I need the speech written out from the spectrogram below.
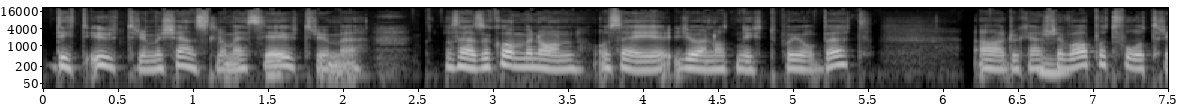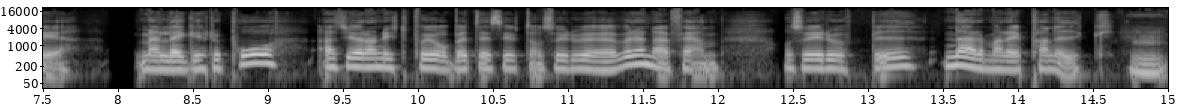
ditt utrymme, känslomässiga utrymme. Och sen så kommer någon och säger, gör något nytt på jobbet. Ja, du kanske mm. var på två, tre, men lägger du på att göra nytt på jobbet dessutom så är du över den där fem och så är du uppe i närmare panik. Mm.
